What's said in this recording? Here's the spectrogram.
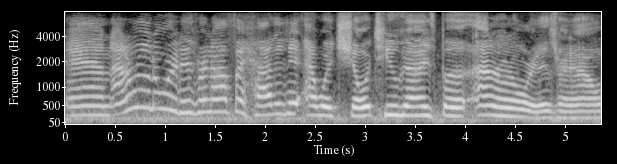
And I don't really know where it is right now. If I had it, I would show it to you guys, but I don't know where it is right now.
